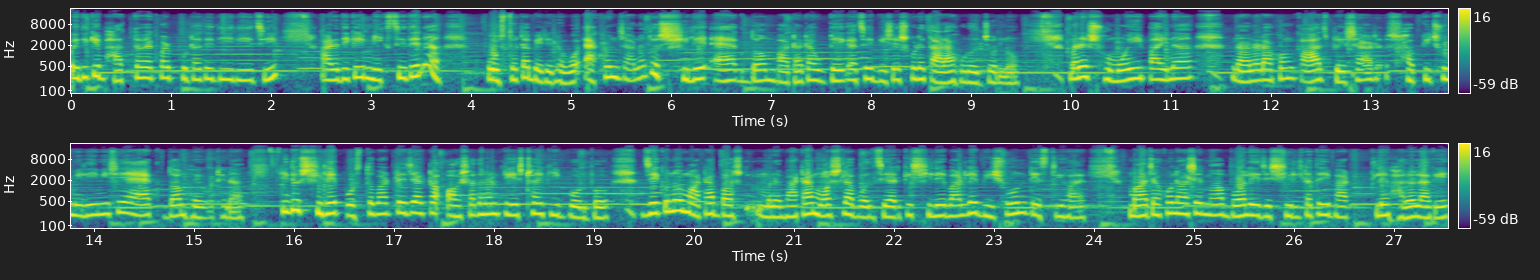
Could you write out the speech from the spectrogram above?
ওইদিকে ভাতটাও একবার ফোটাতে দিয়ে দিয়েছি। আর এদিকে মিক্সিতে না পোস্তটা বেড়ে নেব। এখন জানো তো, শিলে একদম বাটাটা উঠে গেছে, বিশেষ করে তাড়াহুড়োর জন্য। মানে সময়ই পাই না। নানা রকম কাজ প্রেশার সব কিছু মিলিয়ে একদম হয়ে ওঠে না। কিন্তু শিলে পোস্ত বাটতে যে একটা অসাধারণ টেস্ট হয় কি বলব? যে কোনো মাটা বস মানে বাটা মশলা বলছি আর কি, শিলে বাটলে ভীষণ টেস্টি হয়। মা যখন আসে, মা বলে যে শিলটাতেই বাটলে ভালো লাগে।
